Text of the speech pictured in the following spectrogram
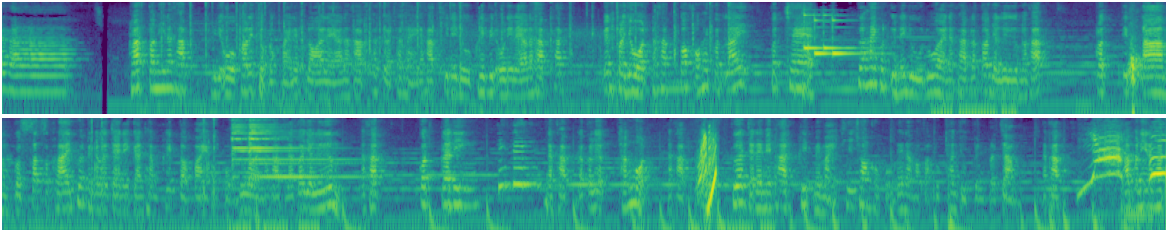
นะครับครับตอนนี้นะครับวิดีโอก็ได้จบลงไปเรียบร้อยแล้วนะครับ ถ้าเกิดท่านไหนนะครับที่ได้ดูคลิปวิดีโอนี้แล้วนะครับถ้าเป็นประโยชน์นะครับก็ขอให้กดไลค์กดแชร์ เพื่อให้คนอื่นได้ดูด้วยนะครับ แล้วก็อย่าลืมนะครับกดติดตามกด subscribe เพื่อเป็นกำลังใจในการทำคลิปต่อไปของผมด้วยนะครับ แล้วก็อย่าลืมนะครับ กดกระดิ่งติ๊งๆนะครับแล้วก็เลือกทั้งหมดนะครับ เพื่อจะได้ไม่พลาดคลิปใหม่ๆที่ช่องของผมได้นำมาฝากทุกท่านอยู่เป็นประจำนะครับครับวันนี้นะครับ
